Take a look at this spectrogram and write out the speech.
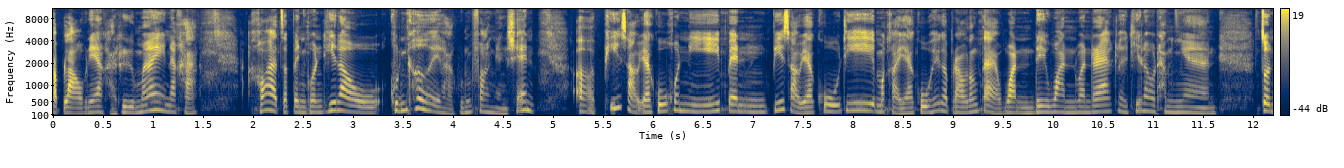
กับเราเนี่ยค่ะหรือไม่นะคะเขาอาจจะเป็นคนที่เราคุ้นเคยค่ะ คุณฟังอย่างเช่นพี่สาวยาคูลท์คนนี้เป็นพี่สาวยาคูลท์ที่มาขายยาคูลท์ให้กับเราตั้งแต่วัน day one วันแรกเลยที่เราทำงาน จน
